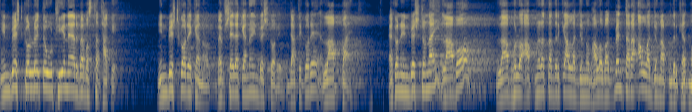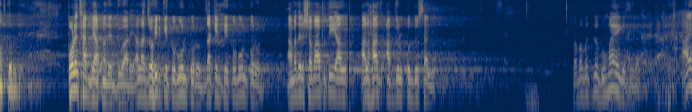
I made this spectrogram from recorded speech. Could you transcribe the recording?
ইনভেস্ট করলেই তো উঠিয়ে নেওয়ার ব্যবস্থা থাকে। ইনভেস্ট করে কেন? ব্যবসায়ীরা কেন ইনভেস্ট করে? যাতে করে লাভ পায়। এখন ইনভেস্টও নাই, লাভও। লাভ হলো আপনারা তাদেরকে আল্লাহর জন্য ভালোবাসবেন তারা আল্লাহর জন্য আপনাদের খেদমত করবে। পড়ে থাকবে আপনাদের দুয়ারে। আল্লাহ জহিরকে কবুল করুন, জাকিরকে কবুল করুন। আমাদের সভাপতি আল আলহাজ আব্দুল কুদ্দুস আলী। সভাপতি তো ঘুমায় গেছে। আয়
